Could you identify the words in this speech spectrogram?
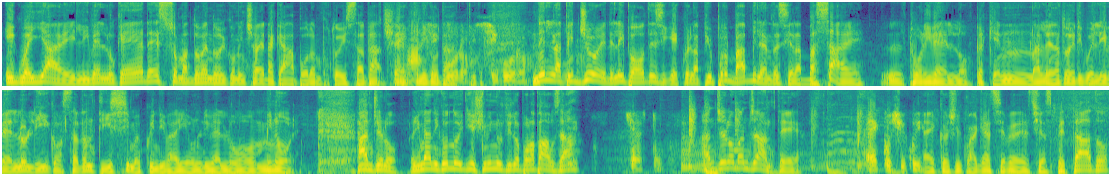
eguagliare il livello che hai adesso, ma dovendo ricominciare da capo da un punto di vista ta- tecnico Ah, sicuro, tattico. sicuro, Nella sicuro. peggiore delle ipotesi, che è quella più probabile, andresti ad abbassare il tuo livello, perché mm, un allenatore di quel livello lì costa tantissimo e quindi vai a un livello minore. Angelo, rimani con noi 10 minuti dopo la pausa? Certo, Angelo Mangiante. eccoci qui. Eccoci qua, grazie per averci aspettato.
